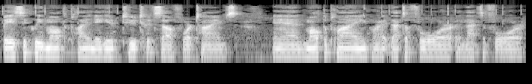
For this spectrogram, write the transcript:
basically multiply negative 2 to itself four times. And multiplying, right, that's a 4, and that's a 4,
